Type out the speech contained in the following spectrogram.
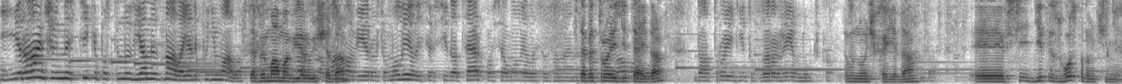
І, і раніше він настільки постійно, я не знала, я не понімала. В тебе мама віруюча, Мама да? віруюча, молилися всі, да, церква вся молилася за мене. В тебе да, троє слава дітей, Богу. да? Да, троє діток, зараз же є внучка. Внучка є, да? Да. Е, всі діти з Господом чи ні?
